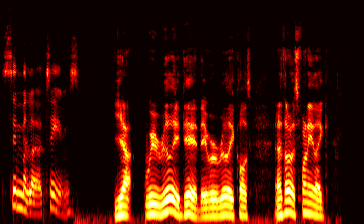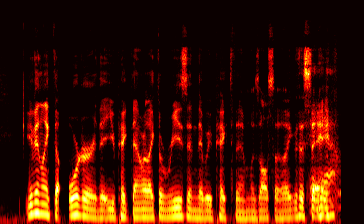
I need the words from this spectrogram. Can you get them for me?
similar teams. Yeah, we really did. They were really close, and I thought it was funny. Like, even like the order that you picked them, or like the reason that we picked them, was also like the same. Yeah.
